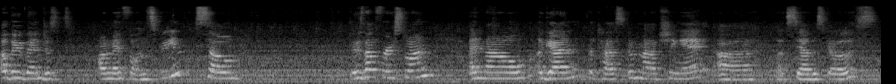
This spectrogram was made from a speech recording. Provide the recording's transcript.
other than just on my phone screen. So there's that first one. And now, again, the task of matching it. Uh, let's see how this goes.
